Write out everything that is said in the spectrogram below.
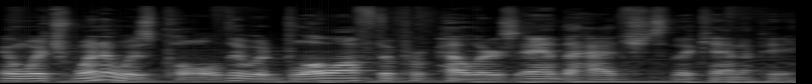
in which when it was pulled, it would blow off the propellers and the hatch to the canopy.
